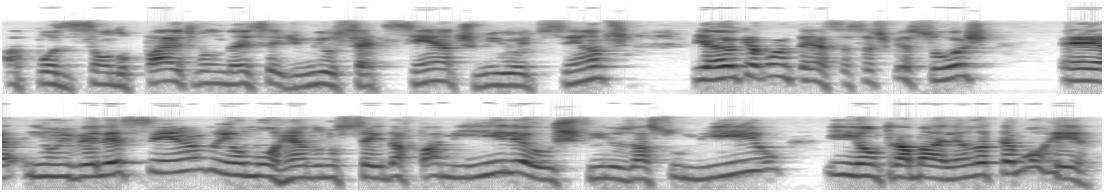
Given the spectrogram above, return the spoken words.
a posição do pai, estou falando daí de 1700, 1800, e aí o que acontece? Essas pessoas é, iam envelhecendo, iam morrendo no seio da família, os filhos assumiam e iam trabalhando até morrer.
